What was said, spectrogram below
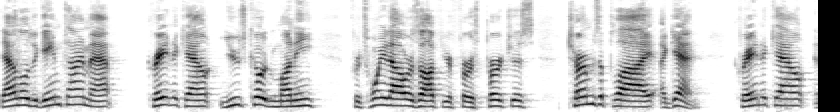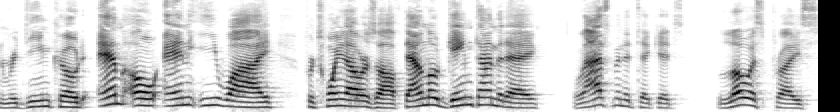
Download the game time app, create an account, use code MONEY for $20 off your first purchase. Terms apply. Again, create an account and redeem code M O N E Y for $20 off. Download game time today. Last minute tickets, lowest price,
